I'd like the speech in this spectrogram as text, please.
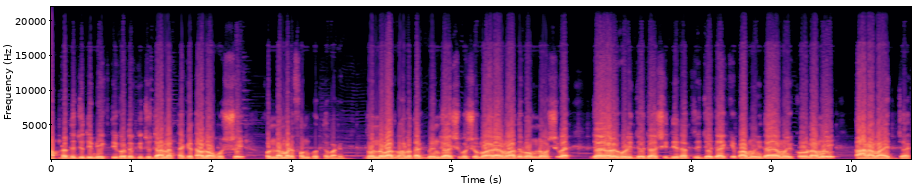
আপনাদের যদি ব্যক্তিগত কিছু জানার থাকে তাহলে অবশ্যই ফোন নম্বরে ফোন করতে পারেন। ধন্যবাদ, ভালো থাকবেন, জয় শিব শুভ হরে হর মহাদেব এবং নম শিবায়। জয় হরগরি জয় জয় সিদ্ধিদাত্রী জয় জয় কৃপাময়ী, দয়াময়ী, করুণাময়ী, তারামায়ের জয়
